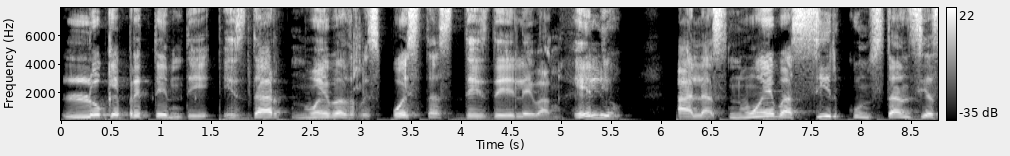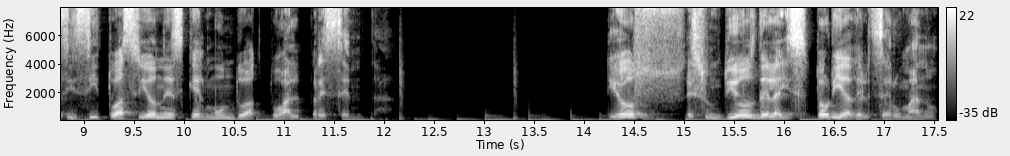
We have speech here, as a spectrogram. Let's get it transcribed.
lo que pretende es dar nuevas respuestas desde el Evangelio a las nuevas circunstancias y situaciones que el mundo actual presenta. Dios es un Dios de la historia del ser humano.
